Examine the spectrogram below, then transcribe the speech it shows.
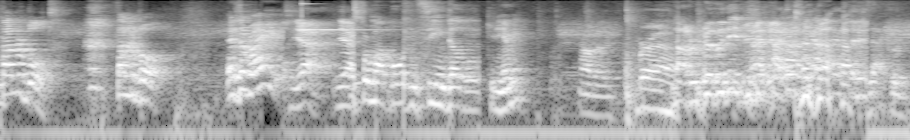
Thunderbolt. Thunderbolt. Is it right? Yeah, yeah. It's for my boys and seeing double. Can you hear me? Not really. Not really. exactly.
